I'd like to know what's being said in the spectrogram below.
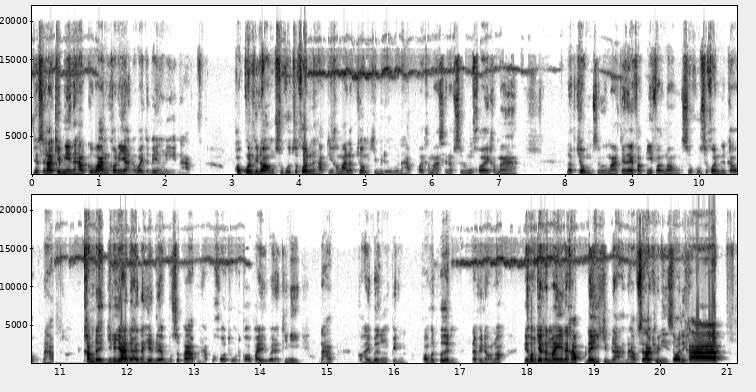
เดี๋ยวสำหรับคลิปนี้นะครับคือว่านขออนุญาตเอาไว้แต่เพียงเท่านี้นะครับขอบคุณพี่น้องสุขุสุขคนนะครับที่เข้ามารับชมคลิปวิดีโอนะครับคอยเข้ามาสนับสนุนคอยเข้ามารับชมเสมอมาจะได้ฝากพี่ฝากน้องสุขุสุขคนคือเก่านะครับคำใดกิริยาใดนะเหตุแบบบุสุภาพนะครับก็ขอโทษขออภัยไว้ณที่นี่นะครับก็ให้เบิ้งเป็นความเพลินๆนะพี่น้องเนาะเดี๋ยวพบเจอกันใหม่นะครับในคลิปหน้านะครับสำหรับคลิปนี้สวัสดีครับ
